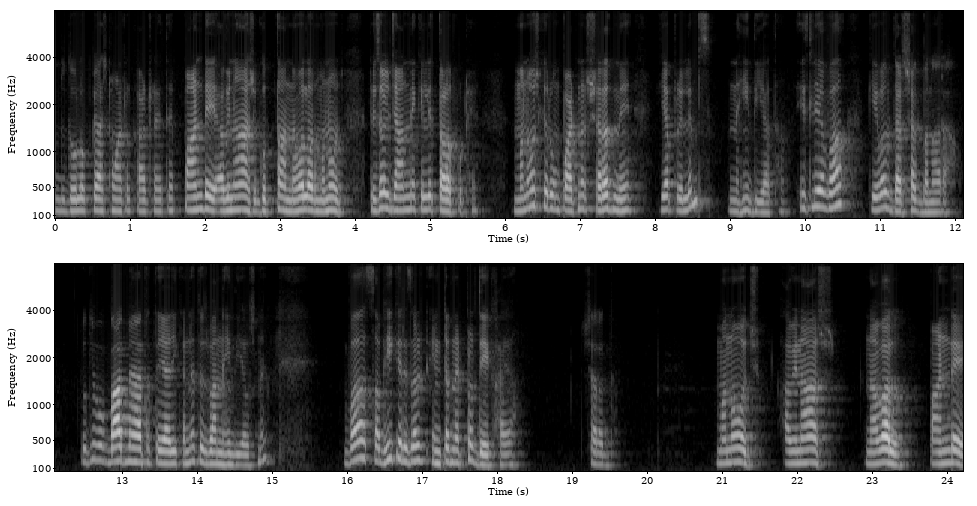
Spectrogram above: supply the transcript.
दो लोग प्याज, टमाटर काट रहे थे। पांडे, अविनाश, गुप्ता, नवल और मनोज रिज़ल्ट जानने के लिए तड़प उठे। मनोज के रूम पार्टनर शरद ने यह प्रिलिम्स नहीं दिया था, इसलिए वह केवल दर्शक बना रहा, क्योंकि वो बाद में आया था तैयारी करने तो इस बार नहीं दिया उसने। वह सभी के रिज़ल्ट इंटरनेट पर देख आया। शरद, मनोज, अविनाश, नवल, पांडे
